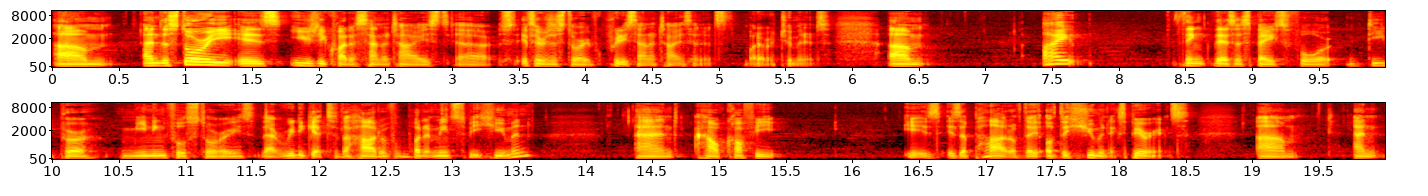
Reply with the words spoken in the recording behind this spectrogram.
Um, and the story is usually quite a sanitized. Uh, if there's a story, pretty sanitized, and it's whatever two minutes. Um, I think there's a space for deeper, meaningful stories that really get to the heart of what it means to be human, and how coffee is is a part of the of the human experience. Um, and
